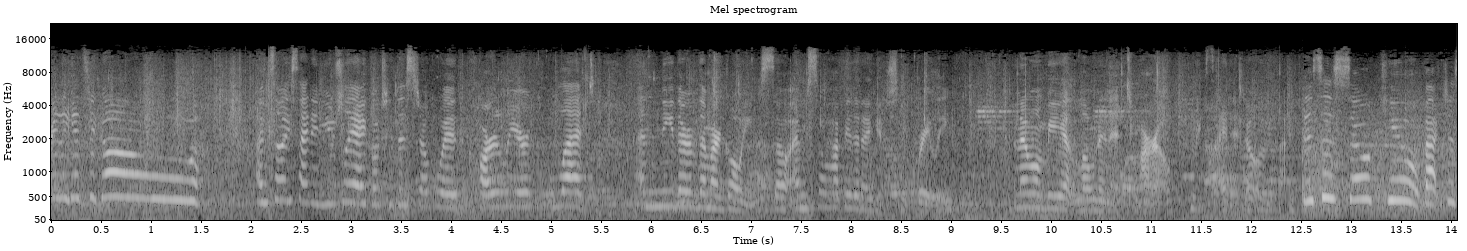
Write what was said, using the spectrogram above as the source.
Really gets to go. I'm so excited. Usually I go to this stuff with Carly or Colette, and neither of them are going. So I'm so happy that I get to take Braylee. And I won't be alone in it tomorrow. I'm excited. That will be fun. This is so cute. Back to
